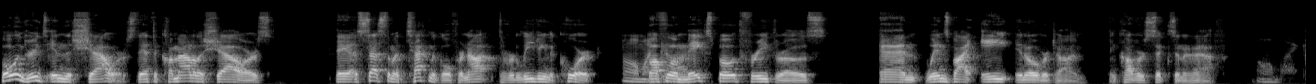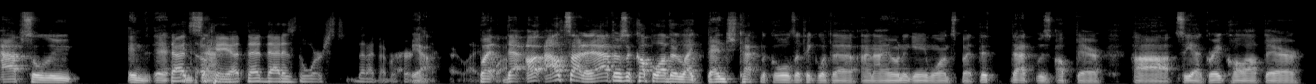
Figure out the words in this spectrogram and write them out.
Bowling Green's in the showers. They have to come out of the showers. They assess them a technical for not for leaving the court. Oh my Buffalo God. makes both free throws and wins by eight in overtime and covers six and a half. Oh my God. Absolute in, that's insanity. okay. That that is the worst that I've ever heard. Yeah, but wow. that outside of that, there's a couple other like bench technicals. I think with a, an Iona game once, but th- that was up there. Uh, so yeah, great call out there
